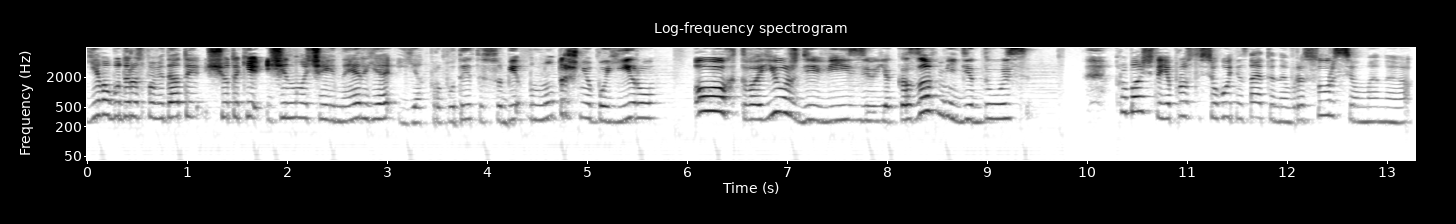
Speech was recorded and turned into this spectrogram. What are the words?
Єва буде розповідати, що таке жіноча енергія і як пробудити собі внутрішню богіру. Ох, твою ж дивізію, як казав мій дідусь. Пробачте, я просто сьогодні, знаєте, не в ресурсі, у мене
